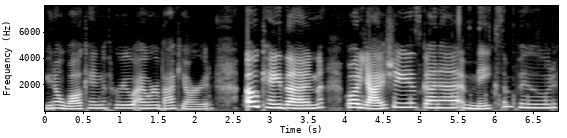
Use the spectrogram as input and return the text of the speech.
you know, walking through our backyard. Okay then, but yeah, she is gonna make some food.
